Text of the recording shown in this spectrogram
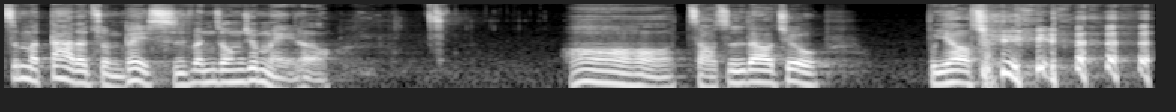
这么大的准备，十分钟就没了。哦，早知道就不要去了。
